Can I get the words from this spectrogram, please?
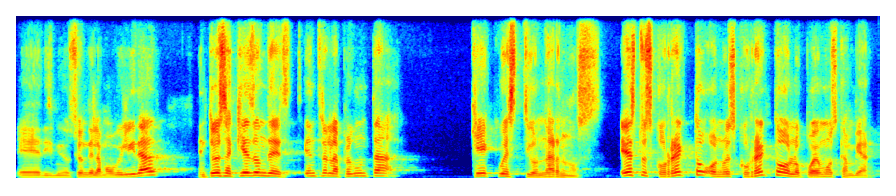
eh, disminución de la movilidad. Entonces aquí es donde entra la pregunta, ¿qué cuestionarnos? ¿Esto es correcto o no es correcto o lo podemos cambiar?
